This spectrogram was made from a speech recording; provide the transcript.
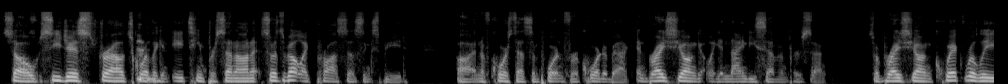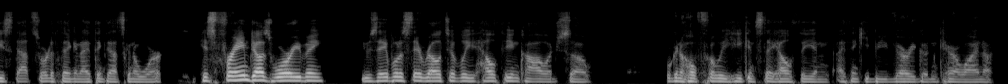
So CJ Stroud scored like an 18% on it. So it's about like processing speed. Uh, and of course, that's important for a quarterback. And Bryce Young got like a 97%. So Bryce Young, quick release, that sort of thing. And I think that's going to work. His frame does worry me. He was able to stay relatively healthy in college. So we're going to hopefully he can stay healthy. And I think he'd be very good in Carolina.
